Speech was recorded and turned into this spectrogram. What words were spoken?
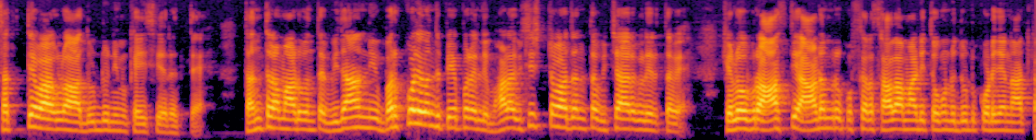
ಸತ್ಯವಾಗಲೂ ಆ ದುಡ್ಡು ನಿಮ್ಮ ಕೈ ಸೇರುತ್ತೆ. ತಂತ್ರ ಮಾಡುವಂಥ ವಿಧಾನ ನೀವು ಬರ್ಕೊಳ್ಳಿ ಒಂದು ಪೇಪರಲ್ಲಿ. ಬಹಳ ವಿಶಿಷ್ಟವಾದಂಥ ವಿಚಾರಗಳಿರ್ತವೆ. ಕೆಲವೊಬ್ಬರು ಆಸ್ತಿ ಆಡಂಬರಕ್ಕೋಸ್ಕರ ಸಾಲ ಮಾಡಿ ತೊಗೊಂಡು ದುಡ್ಡು ಕೊಡದೆ ನಾಟಕ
